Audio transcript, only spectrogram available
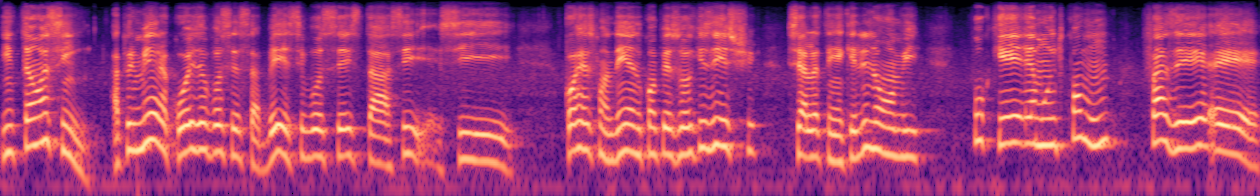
Então, assim, a primeira coisa é você saber se você está se, se correspondendo com a pessoa que existe, se ela tem aquele nome, porque é muito comum fazer é,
